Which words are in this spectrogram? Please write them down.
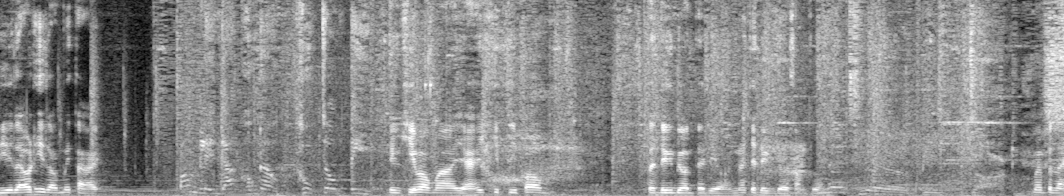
ดีแล้วที่เราไม่ตายป้อม เลนดักของเราถูกโจมตี ดึงคลิปออกมาอย่าให้คลิปตีป้อม แต่ดึงโดนแต่เดียว น่าจะดึงโดนสองตัวนะไม่เป็นไร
